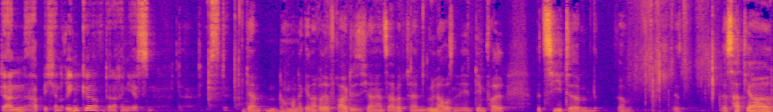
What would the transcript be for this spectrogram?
Dann habe ich Herrn Rinke und danach Herrn Jessen. Ja, nochmal eine generelle Frage, die sich an Herrn Seibert Herrn Mühlhausen in dem Fall bezieht. Ähm, ähm, es hat ja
